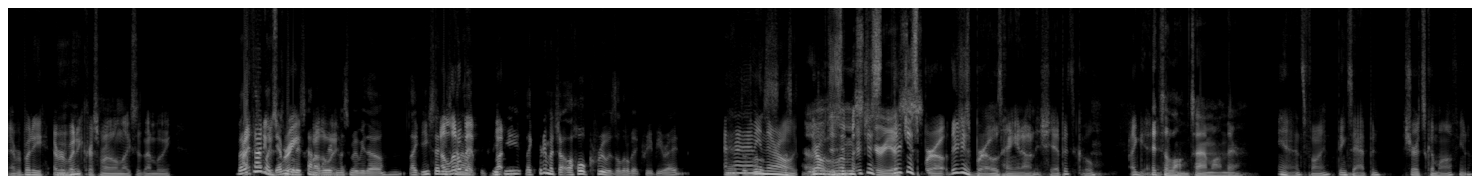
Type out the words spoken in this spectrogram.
Everybody, everybody. Mm-hmm. Chris Marlon likes in that movie. But I, I feel thought he was everybody's great, kind by of the weird way. in this movie, though. Like you said, A little bit, like, the creepy. Like pretty much the whole crew is a little bit creepy, right? Yeah, I mean, they're all they're all just little they're just they're just bro they're just bros hanging on a ship. It's cool. I get It's it. It's a long time on there. yeah, it's fine. Things happen. Shirts come off. You know.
